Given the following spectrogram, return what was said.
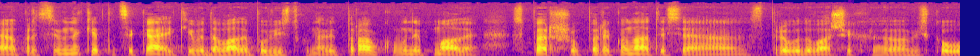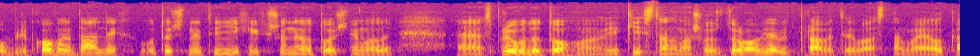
е, працівники ТЦК, які видавали повістку на відправку, вони б мали спершу переконатися з приводу ваших військово-облікових даних, уточнити їх, якщо не уточнювали, з приводу того, який стан вашого здоров'я, відправити вас на ВЛК.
